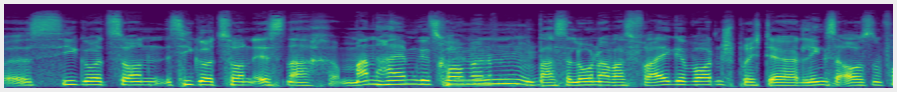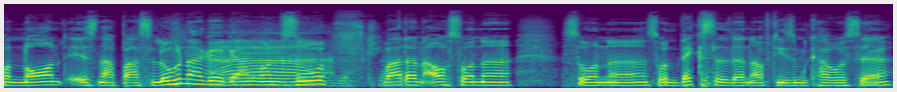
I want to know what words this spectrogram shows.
äh, Sigurdsson, Sigurdsson ist nach Mannheim gekommen. Mhm. Barcelona war frei geworden, sprich der Linksaußen von Nantes ist nach Barcelona gegangen Ah, und so war dann auch so eine so eine so ein Wechsel dann auf diesem Karussell.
